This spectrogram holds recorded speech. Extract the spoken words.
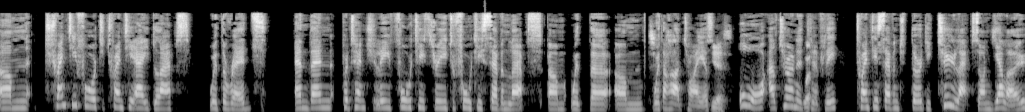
um, 24 to 28 laps with the Reds, and then potentially 43 to 47 laps um, with the um, with the hard tires. Yes. Or alternatively, 27 to 32 laps on yellow,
